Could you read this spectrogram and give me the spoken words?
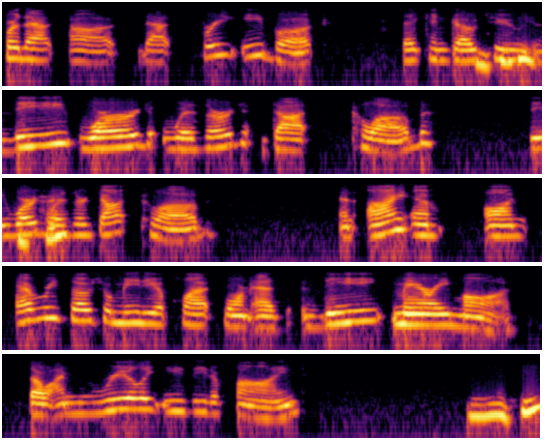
For that uh, that free ebook, they can go to mm-hmm. thewordwizard.club, thewordwizard.club, and I am on every social media platform as the Mary Moss. So I'm really easy to find. Mm-hmm.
